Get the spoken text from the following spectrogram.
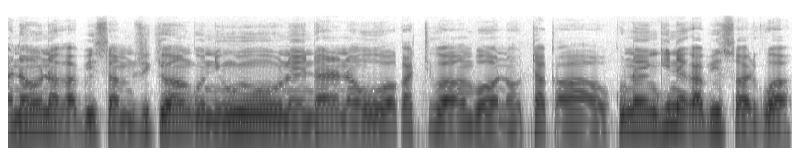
anaona kabisa mziki wangu ni huu unaendana na huo wakati wao ambao wanautaka wao. Kuna wengine kabisa walikuwa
